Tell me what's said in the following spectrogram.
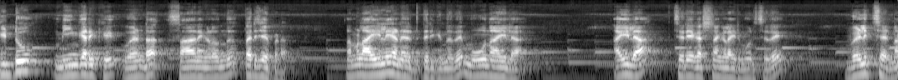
കിഡു മീൻകറിക്ക് വേണ്ട സാധനങ്ങളൊന്ന് പരിചയപ്പെടാം. നമ്മൾ അയിലയാണ് എടുത്തിരിക്കുന്നത് മൂന്ന് അയില. അയില ചെറിയ കഷ്ണങ്ങളായി മുറിച്ചത്. വെളിച്ചെണ്ണ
